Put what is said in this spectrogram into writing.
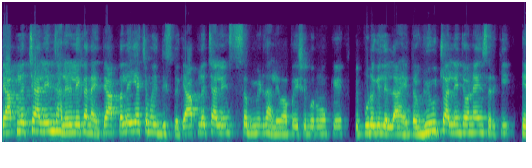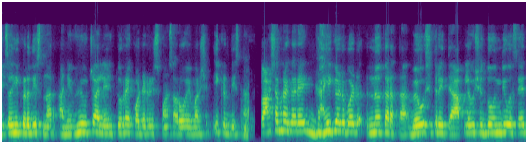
ते आपलं चॅलेंज झालेले का नाही ते आपल्याला याच्यामध्ये दिसतं की आपलं चॅलेंज सबमिट झाले बा पैसे भरून ओके ते पुढे गेलेलं आहे. तर व्ह्यू चॅलेंज ऑन आन्सर की ह्याचं इकडे दिसणार आणि व्ह्यू चॅलेंज तो रेकॉर्डेड रिस्पॉन्स आर ओएमआर इकडे दिसणार. तो अशा प्रकारे घाई गडबड न करता व्यवस्थितरित्या आपल्या विषयी दोन दिवस आहेत.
